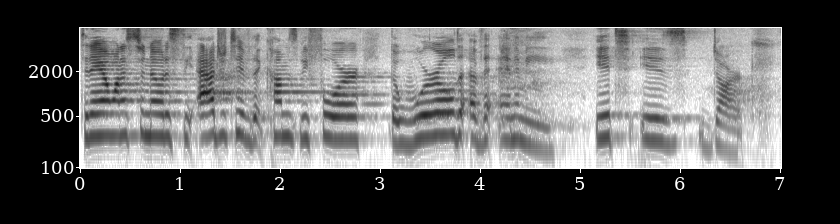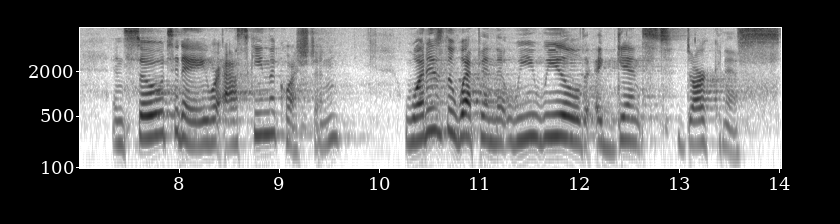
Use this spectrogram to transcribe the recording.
Today, I want us to notice the adjective that comes before the world of the enemy it is dark. And so today, we're asking the question what is the weapon that we wield against darkness?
